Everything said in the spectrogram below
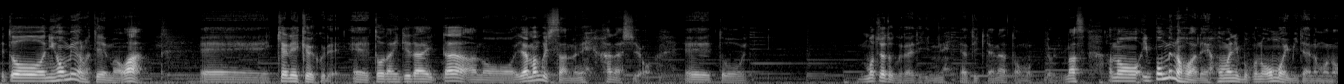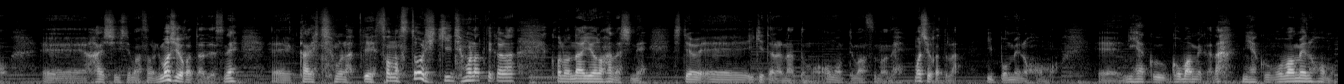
えっと2本目のテーマはえー、キャリア教育で、えー、登壇いただいたあの山口さんのね話を、えーともうちょっと具体的にね、やっていきたいなと思っております。あの、1本目の方はね、ほんまに僕の思いみたいなものを、えー、配信してますので、もしよかったらですね、えー、書いてもらって、そのストーリー聞いてもらってから、この内容の話ね、して、えー、いけたらなとも思ってますので、もしよかったら、1本目の方も、えー、205番目かな、205番目の方も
